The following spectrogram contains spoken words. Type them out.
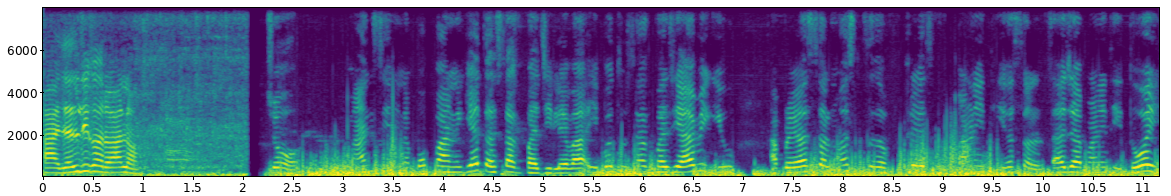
હા જલ્દી કરો હાલો. જો માનસી અને પપ્પાને ગયા હતા શાકભાજી લેવા. એ બધું શાકભાજી આવી ગયું. આપણે અસલ મસ્ત ફ્રેશ પાણીથી અસલ તાજા પાણીથી ધોઈ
